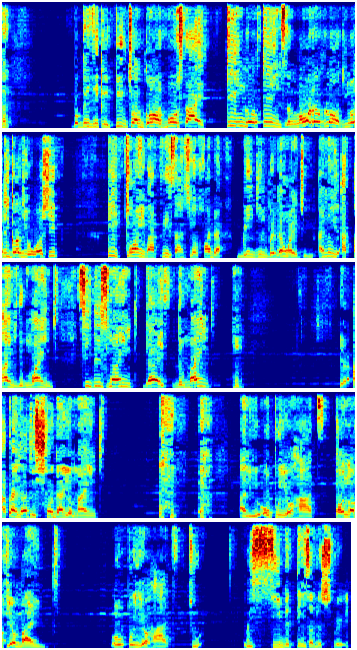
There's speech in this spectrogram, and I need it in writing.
But basically, picture God most high, King of kings, the Lord of lords. You know the God you worship? Picture him at least as your father bringing bread and wine to you. I know at times the mind, see this mind, guys, the mind. Hmm. Yeah, at times you have to shut down your mind and you open your heart, turn off your mind, open your heart to receive the things of the Spirit.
